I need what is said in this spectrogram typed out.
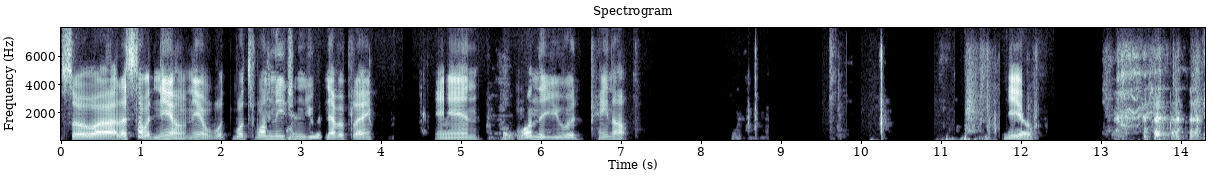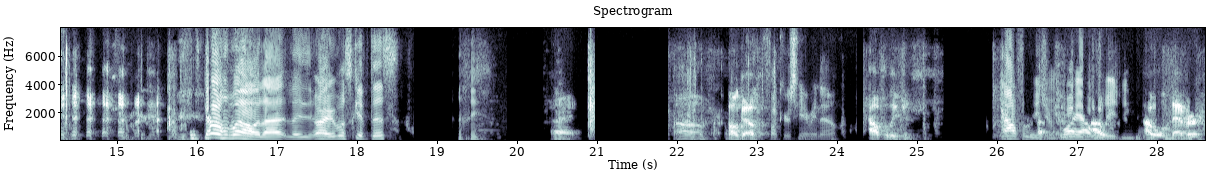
So uh, let's start with Neo. Neo, what what's one legion you would never play, and one that you would paint up? Neo. It's going well, uh, ladies. All right, we'll skip this. All right. Um, I'll go. Fuckers hear me now. Alpha Legion. Alpha Legion. Why Alpha I'll- Legion? I will never,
